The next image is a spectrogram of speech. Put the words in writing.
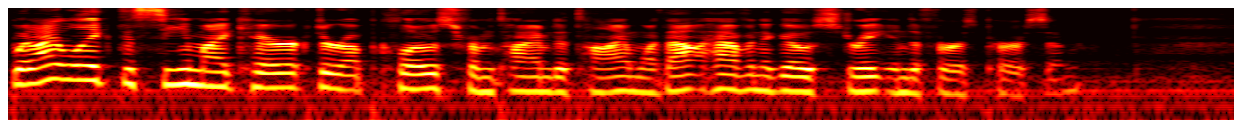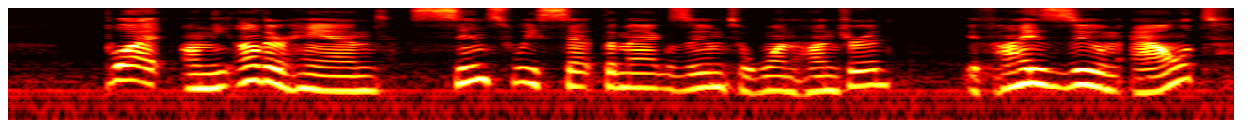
but I like to see my character up close from time to time without having to go straight into first person. But on the other hand, since we set the max zoom to 100, if I zoom out,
